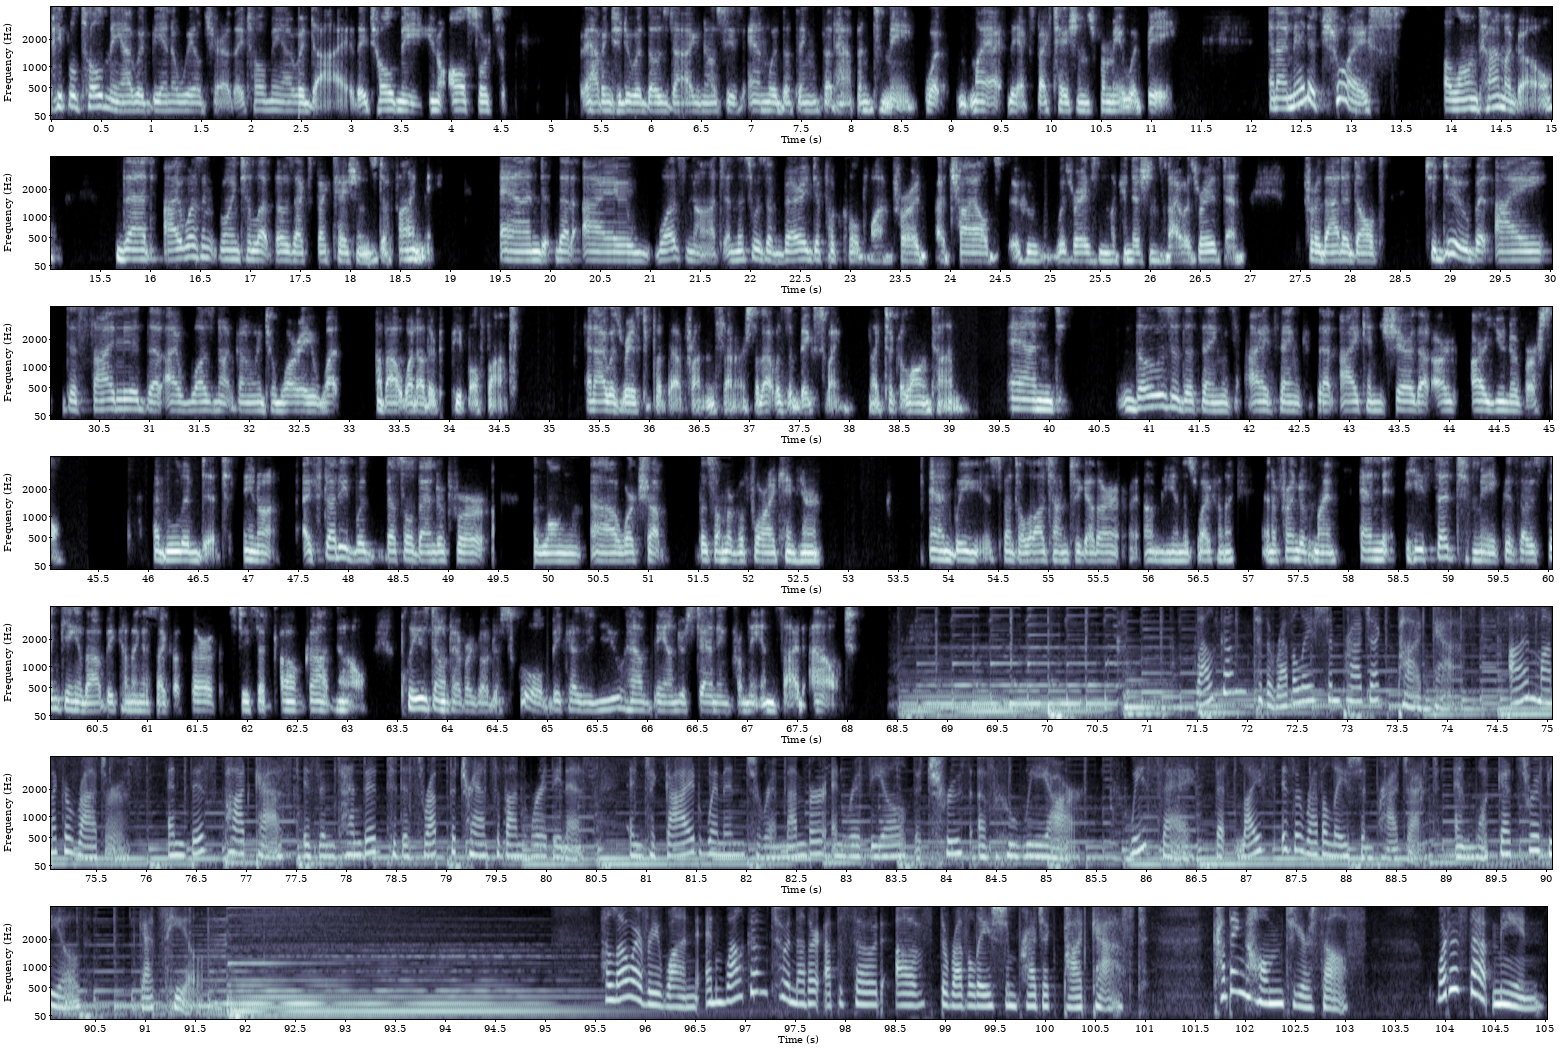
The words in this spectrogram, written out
People told me I would be in a wheelchair. They told me I would die. They told me, you know, all sorts of having to do with those diagnoses and with the things that happened to me, what my the expectations for me would be. And I made a choice a long time ago that I wasn't going to let those expectations define me. And that I was not, and this was a very difficult one for a, a child who was raised in the conditions that I was raised in, for that adult to do. But I decided that I was not going to worry what about what other people thought. And I was raised to put that front and center. So that was a big swing. That took a long time. And those are the things I think that I can share that are are universal. I've lived it. You know, I studied with Bessel van der for a long uh, workshop the summer before I came here, and we spent a lot of time together. Um, he and his wife and I, and a friend of mine. And he said to me because I was thinking about becoming a psychotherapist. He said, "Oh God, no! Please don't ever go to school because you have the understanding from the inside out." Welcome to the Revelation Project podcast. I'm Monica Rogers, and this podcast is intended to disrupt the trance of unworthiness and to guide women to remember and reveal the truth of who we are. We say that life is a revelation project, and what gets revealed gets healed. Hello, everyone, and welcome to another episode of the Revelation Project podcast. Coming home to yourself. What does that mean?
